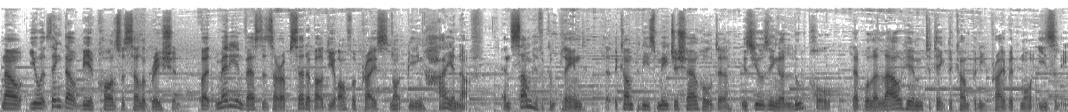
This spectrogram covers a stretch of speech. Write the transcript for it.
Now, you would think that would be a cause for celebration, but many investors are upset about the offer price not being high enough, and some have complained that the company's major shareholder is using a loophole that will allow him to take the company private more easily.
